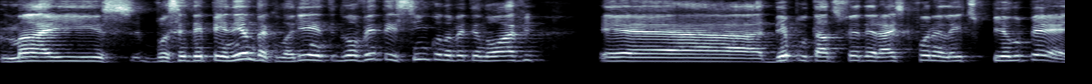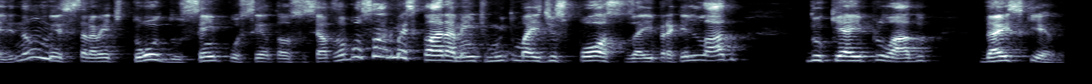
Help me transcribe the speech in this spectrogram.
Mas você dependendo daquilo ali, entre 95 e 99, é, deputados federais que foram eleitos pelo PL. Não necessariamente todos 100% associados ao Bolsonaro, mas claramente muito mais dispostos a ir para aquele lado do que a ir para o lado da esquerda.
